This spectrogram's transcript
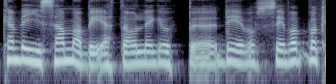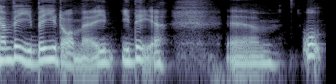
kan vi samarbeta och lägga upp eh, det och se vad, vad kan vi bidra med i, i det. Eh, och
